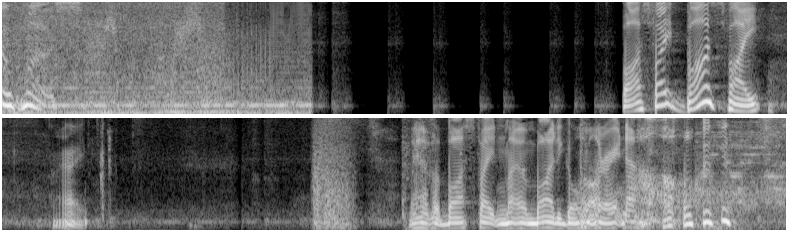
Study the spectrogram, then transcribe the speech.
So close. Boss fight? Boss fight? All right. Might have a boss fight in my own body going on right now.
